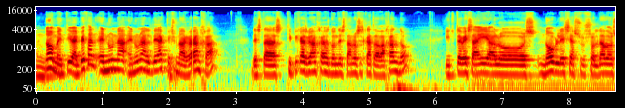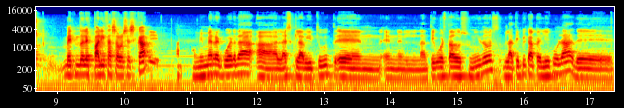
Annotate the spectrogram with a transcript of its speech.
No, mentira, empiezan en una, en una aldea que es una granja, de estas típicas granjas donde están los ska trabajando, y tú te ves ahí a los nobles y a sus soldados metiéndoles palizas a los ska. Sí. A mí me recuerda a la esclavitud en, en el antiguo Estados Unidos, la típica película de.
